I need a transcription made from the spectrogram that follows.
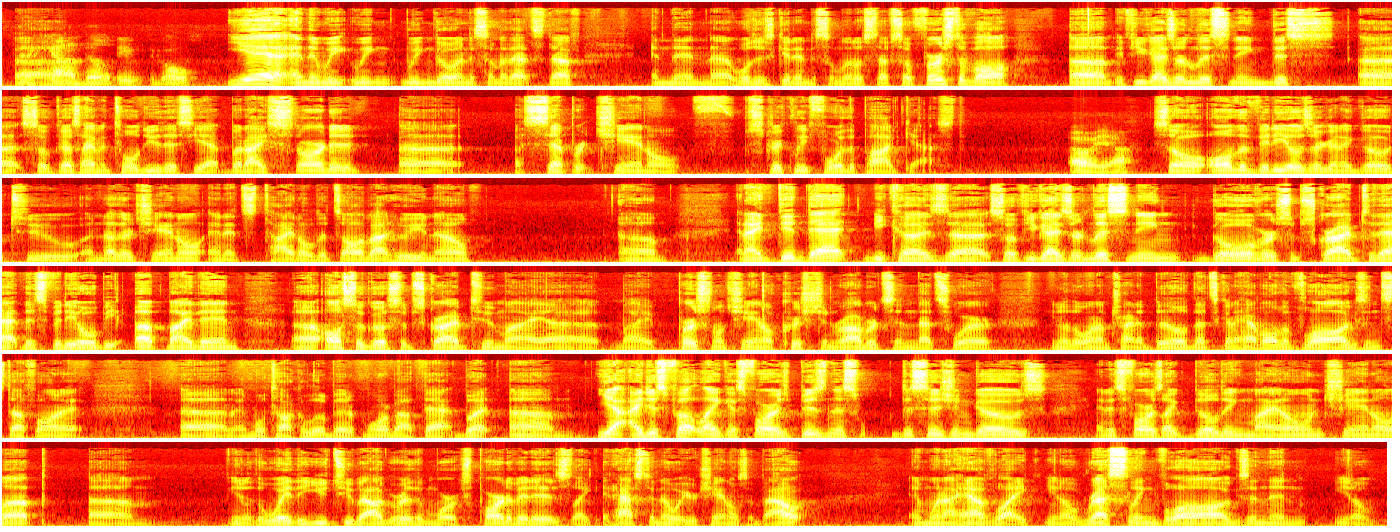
And Uh, accountability with the goals. yeah, and then we we can, we can go into some of that stuff, and then uh, we'll just get into some little stuff. So first of all, um, if you guys are listening, this uh, so Gus, I haven't told you this yet, but I started uh, a separate channel f- strictly for the podcast. Oh yeah. So all the videos are going to go to another channel, and it's titled "It's All About Who You Know." Um, and I did that because uh, so if you guys are listening, go over subscribe to that. This video will be up by then. Uh, also, go subscribe to my uh, my personal channel, Christian Robertson. That's where you know the one I'm trying to build. That's going to have all the vlogs and stuff on it. Um, and we'll talk a little bit more about that. But um, yeah, I just felt like as far as business decision goes, and as far as like building my own channel up, um, you know, the way the YouTube algorithm works, part of it is like it has to know what your channel's about. And when I have like you know wrestling vlogs and then you know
